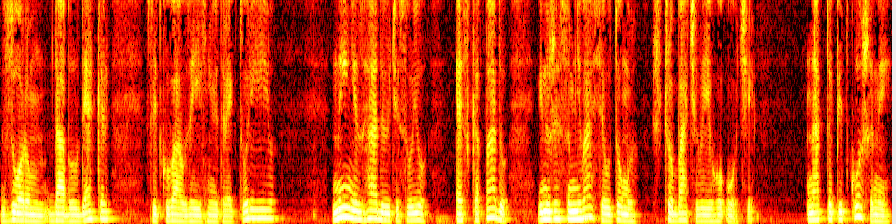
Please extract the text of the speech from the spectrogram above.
зором Даблдекер слідкував за їхньою траєкторією. Нині, згадуючи свою ескападу, він уже сумнівався у тому, що бачили його очі. Надто підкошений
